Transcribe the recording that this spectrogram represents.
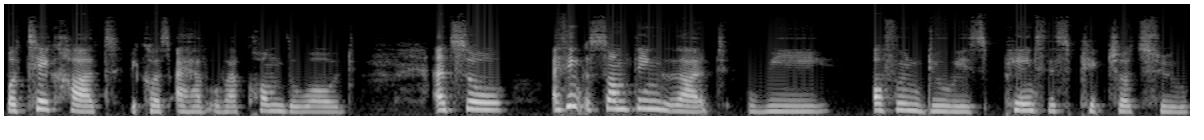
But take heart because I have overcome the world. And so I think something that we often do is paint this picture to,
